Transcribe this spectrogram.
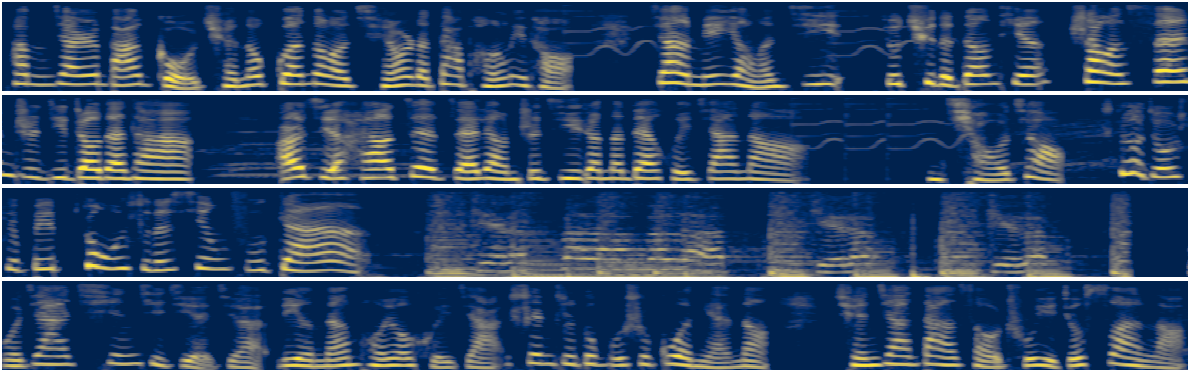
他们家人把狗全都关到了前院的大棚里头，家里面养了鸡，就去的当天杀了三只鸡招待她。而且还要再宰两只鸡让她带回家呢，你瞧瞧，这就是被重视的幸福感。我家亲戚姐姐领男朋友回家，甚至都不是过年呢，全家大扫除也就算了，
